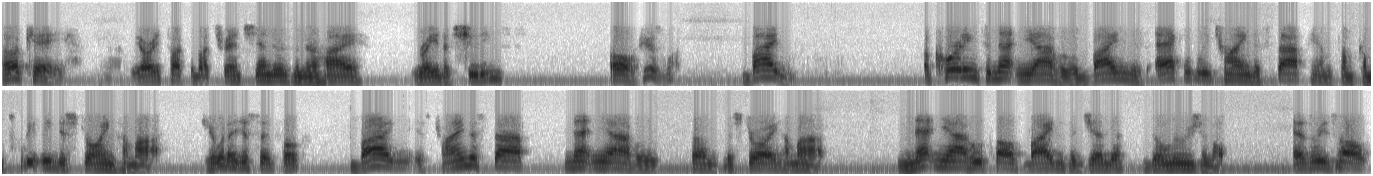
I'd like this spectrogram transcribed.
Okay, we already talked about transgenders and their high rate of shootings. Oh, here's one. Biden. According to Netanyahu, Biden is actively trying to stop him from completely destroying Hamas. You hear what I just said, folks? Biden is trying to stop Netanyahu from destroying Hamas. Netanyahu calls Biden's agenda delusional. As a result,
